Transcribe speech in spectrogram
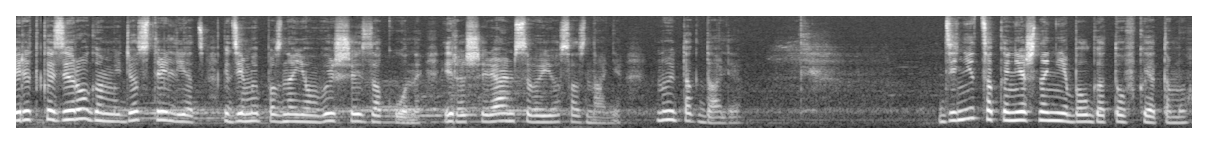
Перед Козерогом идет стрелец, где мы познаем высшие законы и расширяем свое сознание, ну и так далее. Деница, конечно, не был готов к этому,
